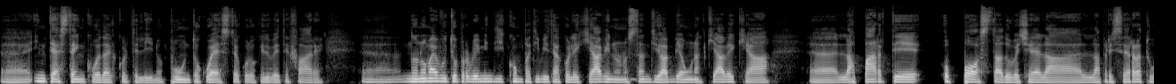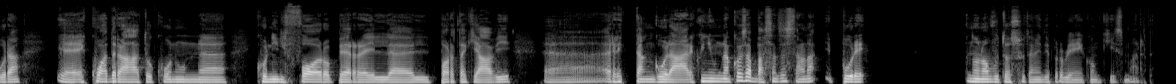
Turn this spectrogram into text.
eh, in testa e in coda il coltellino. Punto, questo è quello che dovete fare. Eh, non ho mai avuto problemi di compatibilità con le chiavi, nonostante io abbia una chiave che ha eh, la parte opposta dove c'è la, la preserratura, eh, è quadrato con, un, con il foro per il, il portachiavi eh, rettangolare, quindi una cosa abbastanza strana, eppure non ho avuto assolutamente problemi con Keysmart.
